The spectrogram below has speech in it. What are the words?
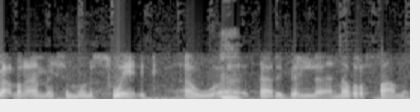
بعض العامة يسمونه السويق أو سارق النظر الصامت.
